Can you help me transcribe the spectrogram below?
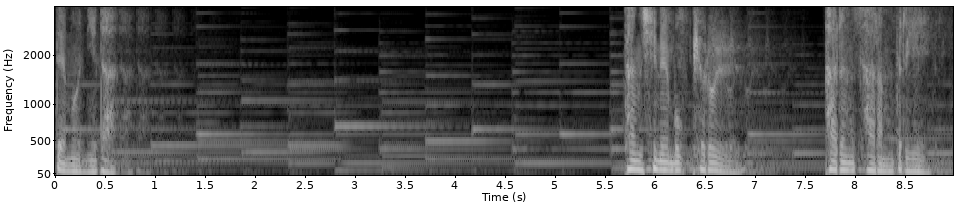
때문이다. 당신의 목표를 다른 사람들이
